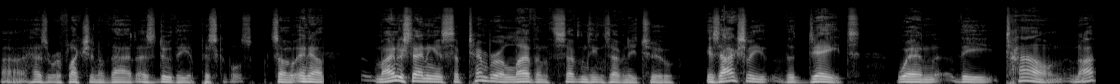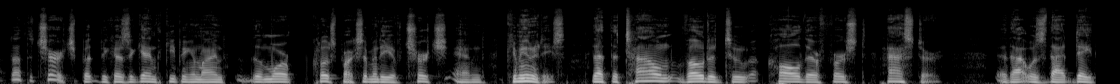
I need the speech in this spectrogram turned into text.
Uh, has a reflection of that, as do the Episcopals. So, anyhow, my understanding is September 11th, 1772, is actually the date when the town, not not the church, but because again, keeping in mind the more close proximity of church and communities, that the town voted to call their first pastor. That was that date.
